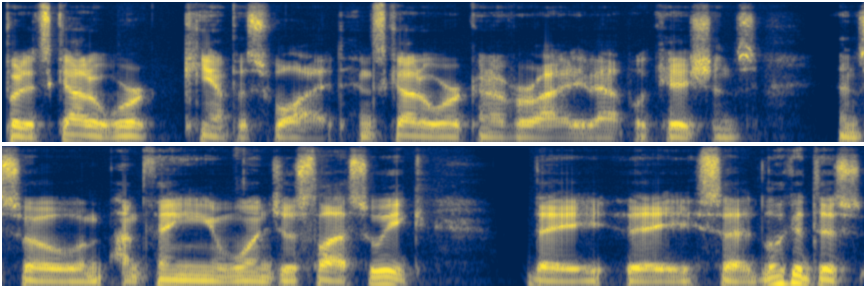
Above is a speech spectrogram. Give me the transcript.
but it's got to work campus wide and it's got to work in a variety of applications. And so I'm, I'm thinking of one just last week. They they said, look at this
